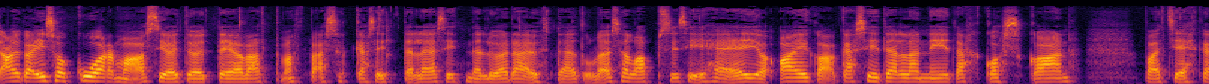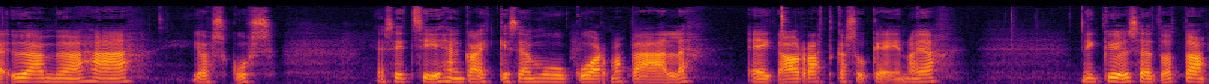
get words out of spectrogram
aika iso kuorma asioita, joita ei ole välttämättä päässyt käsittelemään sitten ne lyödään yhteen ja tulee se lapsi siihen. Ei ole aikaa käsitellä niitä koskaan, paitsi ehkä yömyöhään joskus ja sitten siihen kaikki se muu kuorma päälle, eikä ole ratkaisukeinoja. Niin kyllä se tota...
